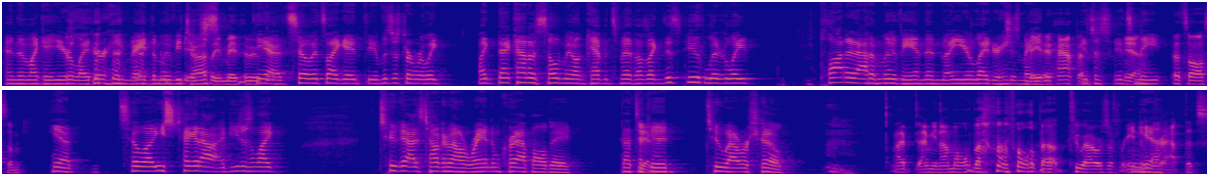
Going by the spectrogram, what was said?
and then like a year later he made the movie Tusk. actually made the movie. Yeah, so it's like it, it was just a really like that kind of sold me on Kevin Smith. I was like, this dude literally plotted out a movie, and then a year later he just made, made it happen. It's just it's Yeah, neat. That's awesome. Yeah. So uh, you should check it out if you just like two guys talking about random crap all day. That's a Yeah. good two hour show. I, I mean, I'm all about I'm all about two hours of random Yeah. crap. That's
